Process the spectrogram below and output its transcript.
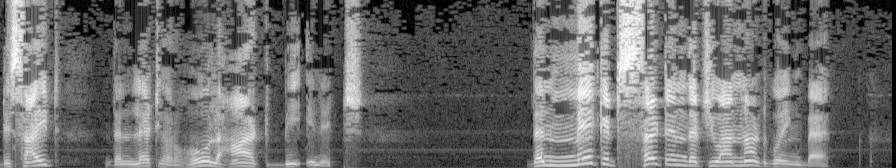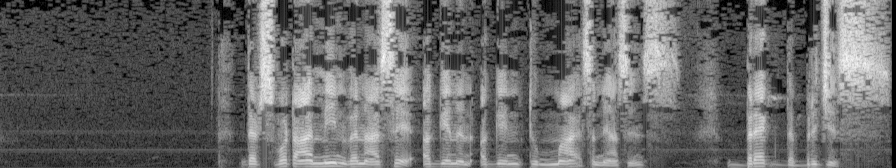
decide, then let your whole heart be in it. Then make it certain that you are not going back. That's what I mean when I say again and again to my sannyasins, break the bridges.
